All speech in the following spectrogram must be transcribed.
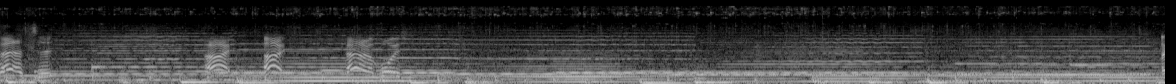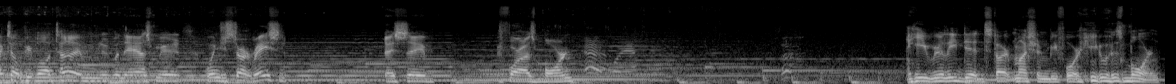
That's it. All right, all right. Atta, boys. I tell people all the time when they ask me, when did you start racing? I say, before I was born. He really did start mushing before he was born.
